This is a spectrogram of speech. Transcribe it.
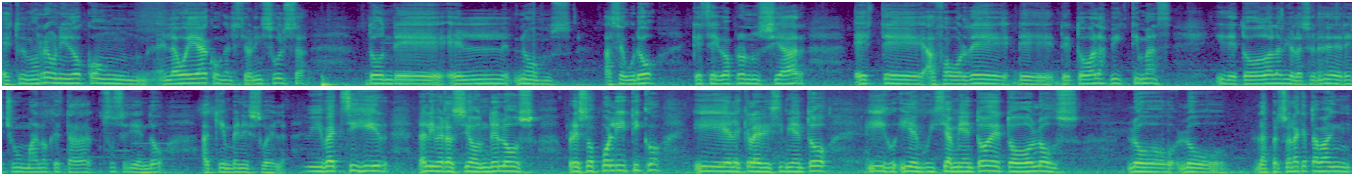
Estuvimos reunidos con, en la OEA con el señor Insulza, donde él nos aseguró que se iba a pronunciar este, a favor de, de, todas las víctimas y de todas las violaciones de derechos humanos que está sucediendo aquí en Venezuela. Iba a exigir la liberación de los presos políticos y el esclarecimiento y, y enjuiciamiento de todos los, los, los las personas que estaban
